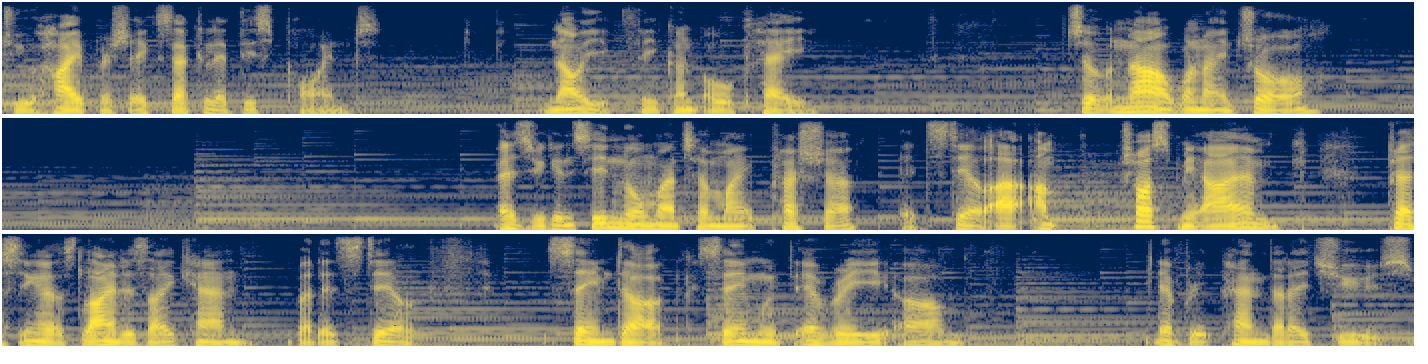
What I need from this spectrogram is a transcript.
to high pressure exactly at this point. Now you click on ok. So now when I draw as you can see no matter my pressure it's still I, am trust me I am pressing as light as I can but it's still same dark same with every um, every pen that I choose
